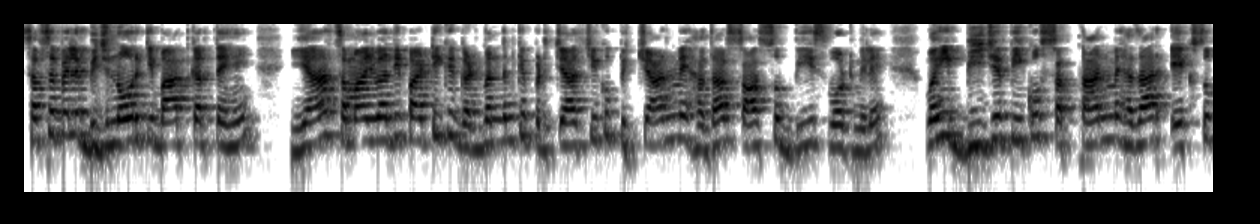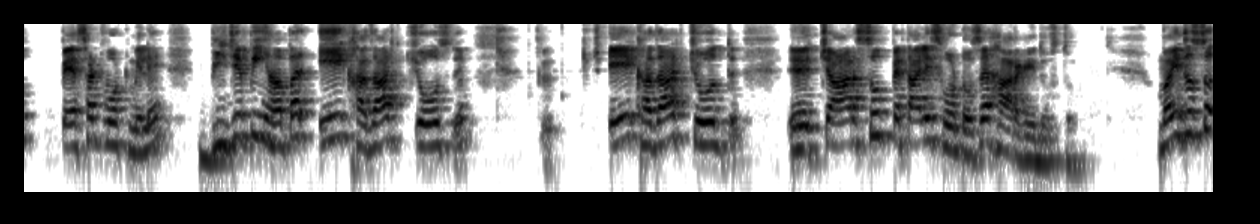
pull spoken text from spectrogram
सबसे पहले बिजनौर की बात करते हैं। यहाँ समाजवादी पार्टी के गठबंधन के प्रत्याशी को पिचानवे वोट मिले। वहीं बीजेपी को सत्तानवे पैंसठ वोट मिले। बीजेपी यहाँ पर एक हज़ार एक हज़ार चौदह चार सौ पैंतालीस वोटों से हार गई दोस्तों। वहीं दोस्तों,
